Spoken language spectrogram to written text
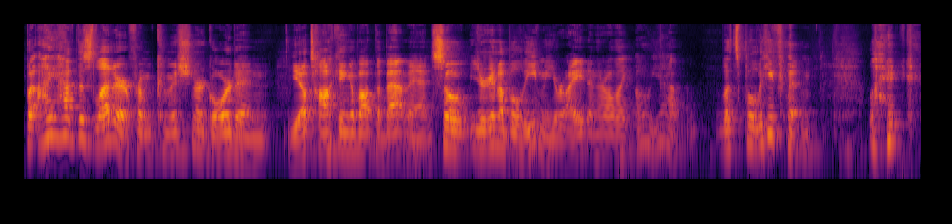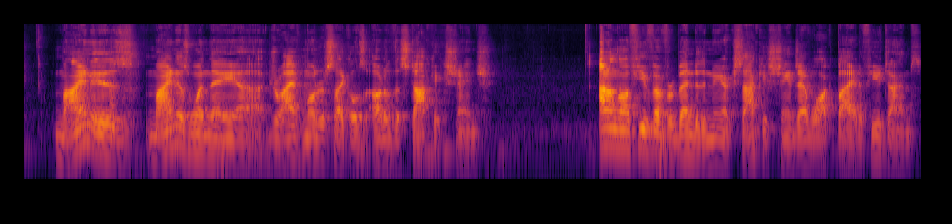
but I have this letter from Commissioner Gordon Yep. talking about the Batman. So you're gonna believe me, right? And they're all like, Oh yeah, let's believe him. Like Mine is mine is when they uh, drive motorcycles out of the stock exchange. I don't know if you've ever been to the New York Stock Exchange. I've walked by it a few times.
